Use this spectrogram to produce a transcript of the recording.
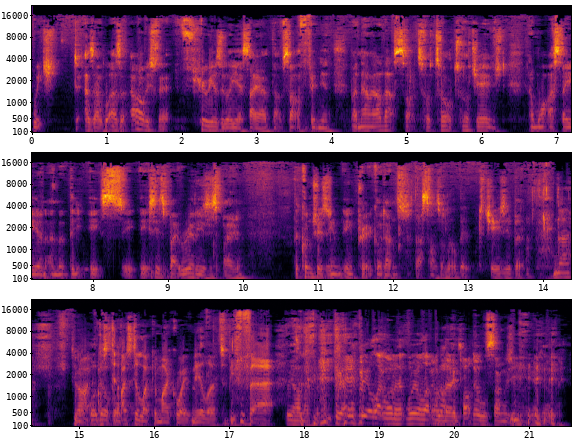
which as I as obviously a few years ago, yes, I had that sort of opinion, but now that's sort of total, changed. And what I say, and, and the, it's it's inspired, really is inspiring. The country's in, in pretty good hands. That sounds a little bit cheesy, but no. Right. I, still, I, still, like a microwave meal, though. To be fair, we all like a, we all, we all like one. Of, we all like we one like of those pot noodle sandwiches.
